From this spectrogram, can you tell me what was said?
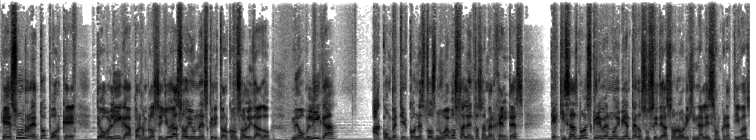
Que es un reto porque te obliga, por ejemplo, si yo ya soy un escritor consolidado, me obliga a competir con estos nuevos talentos emergentes que quizás no escriben muy bien, pero sus ideas son originales y son creativas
